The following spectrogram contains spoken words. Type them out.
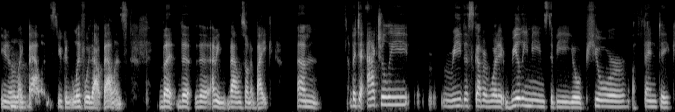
you know, like Mhm. balance. You can live without balance. But the, the, I mean, balance on a bike. Um, but to actually rediscover what it really means to be your pure, authentic,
